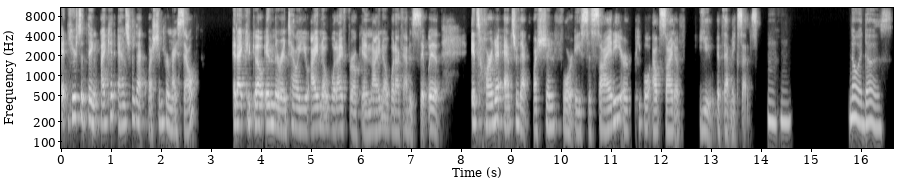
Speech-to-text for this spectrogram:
And here's the thing I could answer that question for myself. And I could go in there and tell you, I know what I've broken, I know what I've had to sit with. It's hard to answer that question for a society or people outside of you, if that makes sense. Mm-hmm. No, it does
